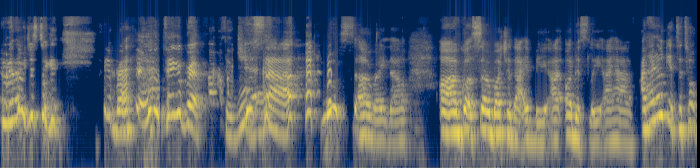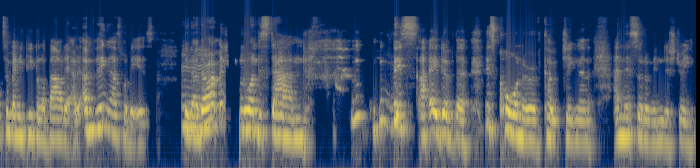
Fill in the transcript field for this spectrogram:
I mean, let me just take a, take a breath. Take a breath. Woosah. Woosah right now. Oh, I've got so much of that in me. I honestly, I have. And I don't get to talk to many people about it. I, I think that's what it is. You mm-hmm. know, there mm-hmm. aren't many people who understand this side of the this corner of coaching and and this sort of industry.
